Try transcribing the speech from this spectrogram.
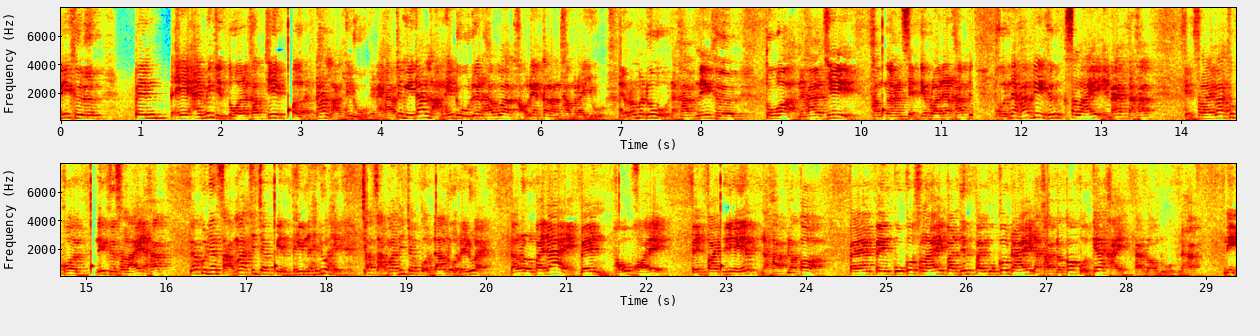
นี่คือ เป็น AI ไม่กี่ตัวนะครับที่เปิดด้านหลังให้ดูเห็นไหมครับจะมีด้านหลังให้ดูด้วยนะครับว่าเขาเนี่ยกำลังทำอะไรอยู่ เดี๋ยวเรามาดูนะครับนี่คือตัวนะฮะที่ทำงานเสร็จเรียบร้อยนะครับ ผลนะครับนี่คือสไลด์เห็นไหมนะครับเห็นสไลด์บ้างทุกคนนี่คือสไลด์นะครับ แล้วคุณยังสามารถที่จะเปลี่ยนธีมได้ด้วยจะสามารถที่จะกดดาวน์โหลดได้ด้วยดาวน์โหลดไปได้เป็น PowerPoint เป็นไฟล์ PDF นะครับแล้วก็แปลงเป็น Google Slide บันทึกไป Google Drive นะครับแล้วก็กดแก้ไขอะลองดูนะครับ นี่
